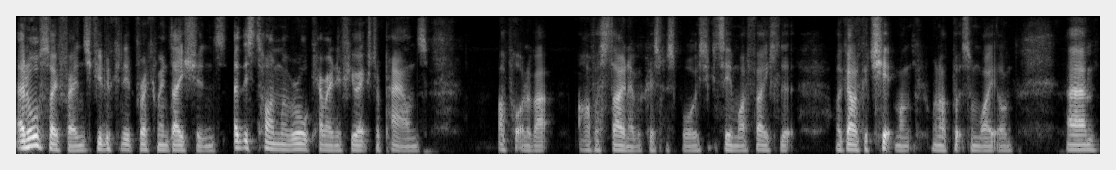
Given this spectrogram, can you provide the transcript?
And also, friends, if you're looking at recommendations at this time when we're all carrying a few extra pounds, I put on about half a stone over Christmas, boys. You can see my face, look, I go like a chipmunk when I put some weight on. Um,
